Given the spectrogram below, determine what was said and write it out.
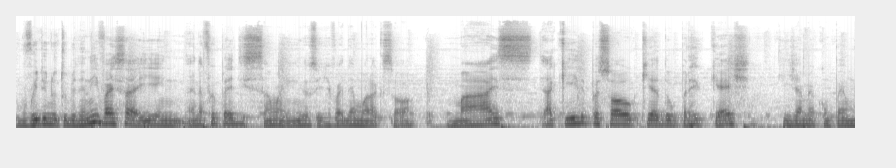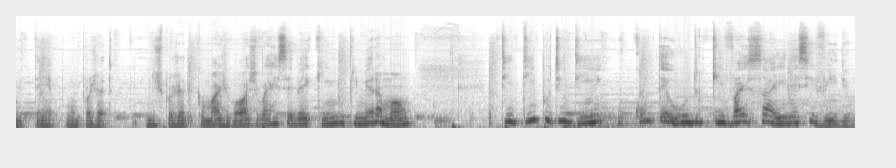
O vídeo no YouTube ainda nem vai sair, ainda foi para edição ainda, ou seja, vai demorar que só. Mas aqui do pessoal que é do Precast, que já me acompanha há muito tempo, um projeto, um dos projetos que eu mais gosto, vai receber aqui em primeira mão, tintim por tintim, o conteúdo que vai sair nesse vídeo.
